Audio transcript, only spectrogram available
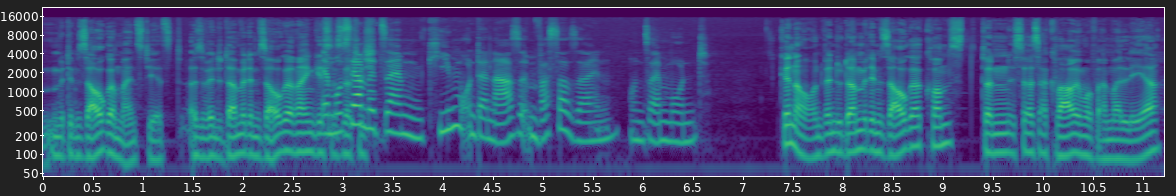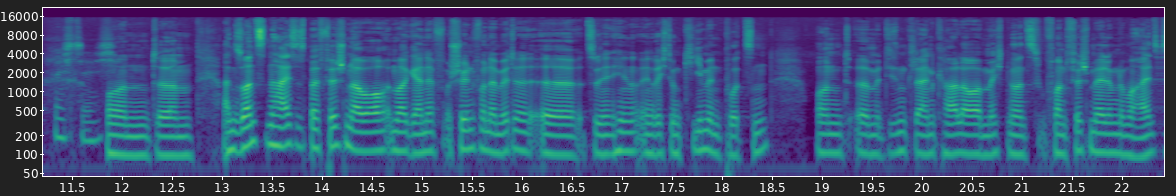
mit dem Sauger meinst du jetzt? Also wenn du da mit dem Sauger reingehst, Er muss ja mit seinem Kiemen und der Nase im Wasser sein und seinem Mund. Genau, und wenn du dann mit dem Sauger kommst, dann ist das Aquarium auf einmal leer. Richtig. Und ähm, ansonsten heißt es bei Fischen aber auch immer gerne schön von der Mitte äh, zu den, hin in Richtung Kiemen putzen. Und äh, mit diesem kleinen Karlauer möchten wir uns von Fischmeldung Nummer eins,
